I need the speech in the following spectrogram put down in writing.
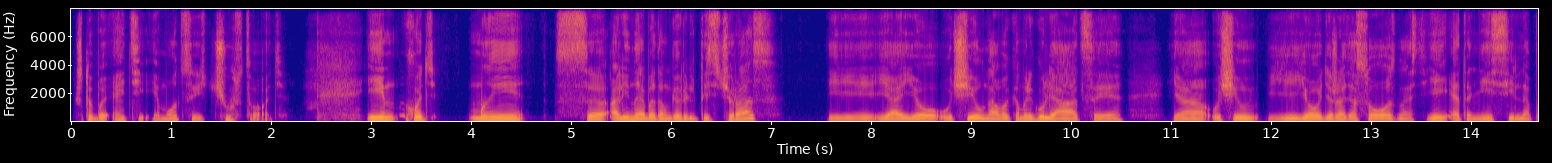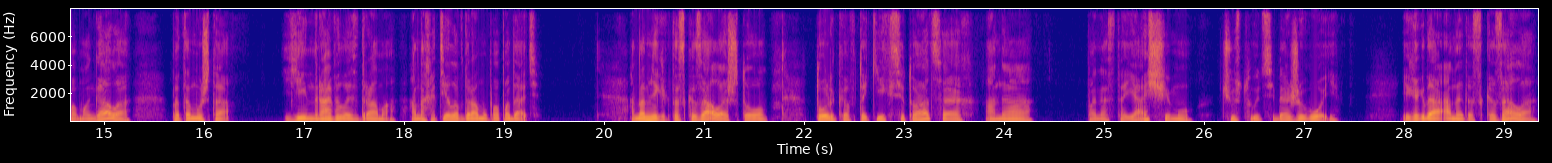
чтобы эти эмоции чувствовать. И хоть мы с Алиной об этом говорили тысячу раз, и я ее учил навыкам регуляции, я учил ее держать осознанность. Ей это не сильно помогало, потому что ей нравилась драма. Она хотела в драму попадать. Она мне как-то сказала, что только в таких ситуациях она по-настоящему чувствует себя живой. И когда она это сказала,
